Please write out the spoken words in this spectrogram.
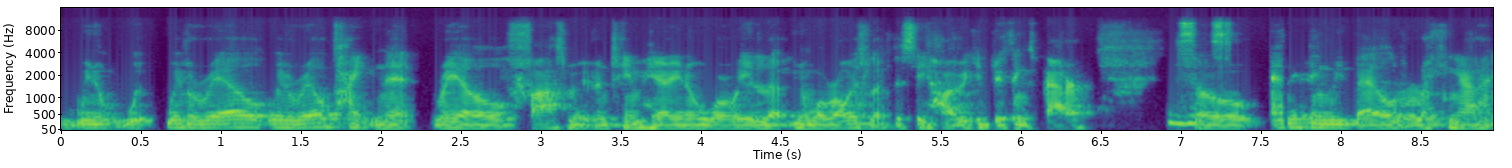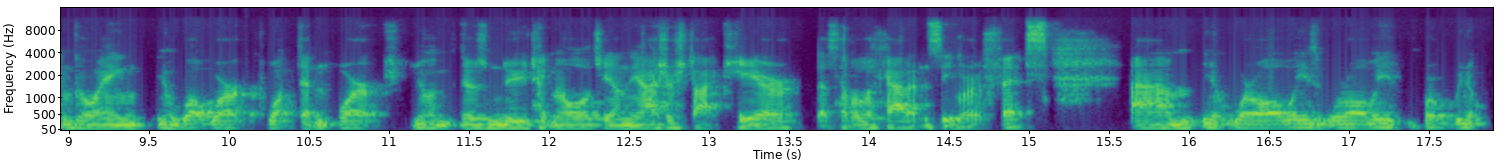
we you know, we, we have a real, we have a real tight knit, real fast moving team here, you know, where we look, you know, we're always looking to see how we can do things better. Mm-hmm. So anything we build, we're looking at it and going, you know, what worked, what didn't work. You know, there's new technology on the Azure stack here. Let's have a look at it and see where it fits. Um, you know, we're always, we're always, we're, you know,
